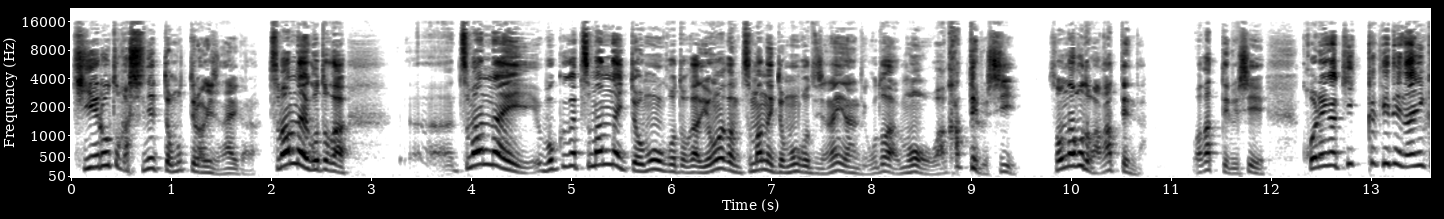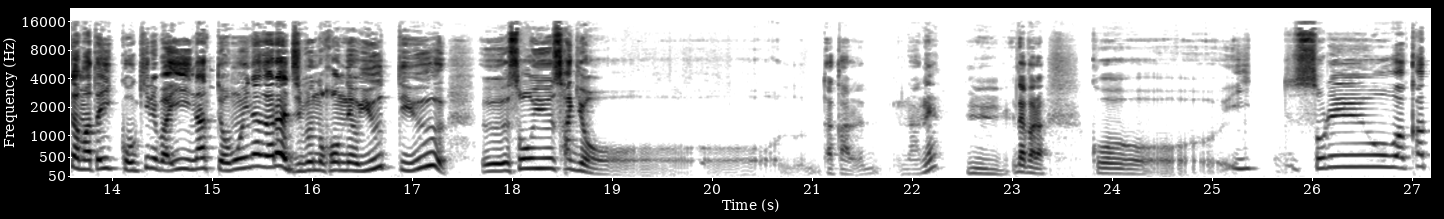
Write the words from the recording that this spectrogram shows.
消えろとか死ねって思ってるわけじゃないから。つまんないことが、つまんない、僕がつまんないって思うことが世の中のつまんないって思うことじゃないなんてことはもう分かってるし、そんなこと分かってんだ。分かってるし、これがきっかけで何かまた一個起きればいいなって思いながら自分の本音を言うっていう、うそういう作業だからなね。うん。だから、こう、それを分かっ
